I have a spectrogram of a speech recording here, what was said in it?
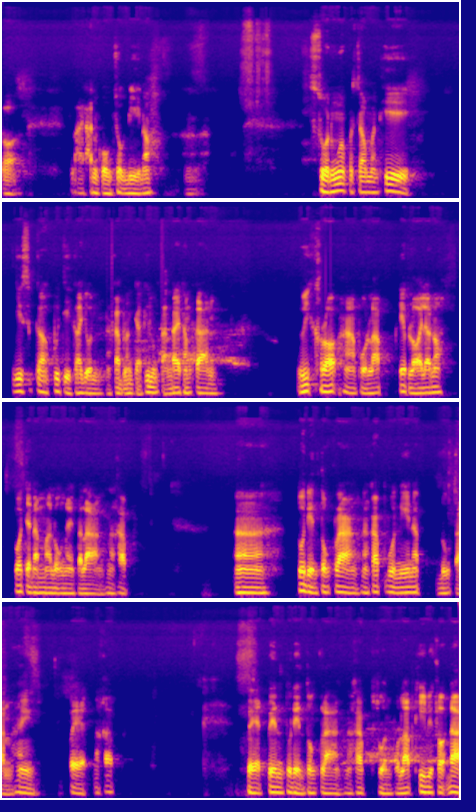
ก็ หลายท่านคงโชคดีเนาะส่วนงวดประจำวันที่ 29 พฤศจิกายนนะครับ หลังจากที่ลุงตันได้ทำการ วิเคราะห์หาผลลัพธ์เรียบร้อยแล้วเนาะก็จะนำมาลงในตารางนะครับตัวเด่นตรงกลางนะครับวันนี้นะลุงตันให้แปดนะครับแปดเป็นตัวเด่นตรงกลางนะครับ ส่วนผลลัพธ์ที่วิเคราะห์ได้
